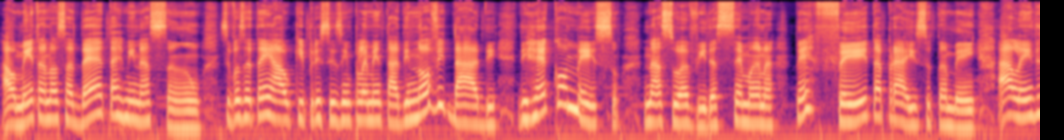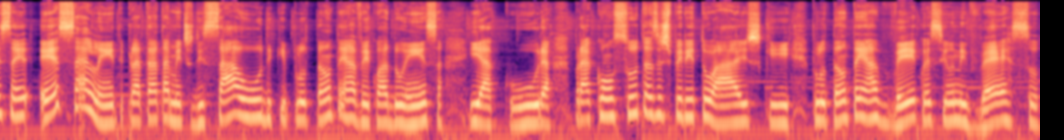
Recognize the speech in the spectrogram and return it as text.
aumenta a nossa determinação. Se você tem algo que precisa implementar de novidade, de recomeço na sua vida, semana perfeita para isso também. Além de ser excelente para tratamentos de saúde, que Plutão tem a ver com a doença e a cura, para consultas espirituais, que Plutão tem a ver com esse universo,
